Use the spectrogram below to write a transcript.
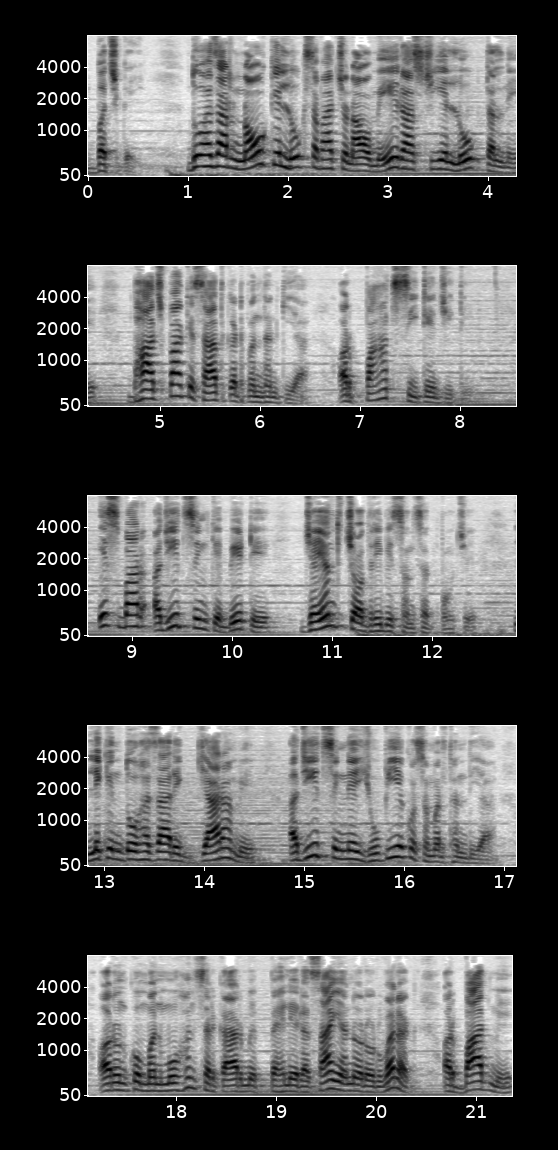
बच गई। 2009 के लोकसभा चुनाव में राष्ट्रीय लोक दल ने भाजपा के साथ गठबंधन किया और पाँच सीटें जीती। इस बार अजीत सिंह के बेटे जयंत चौधरी भी संसद पहुँचे, लेकिन 2011 में अजीत सिंह ने यूपीए को समर्थन दिया और उनको मनमोहन सरकार में पहले रसायन और उर्वरक और बाद में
